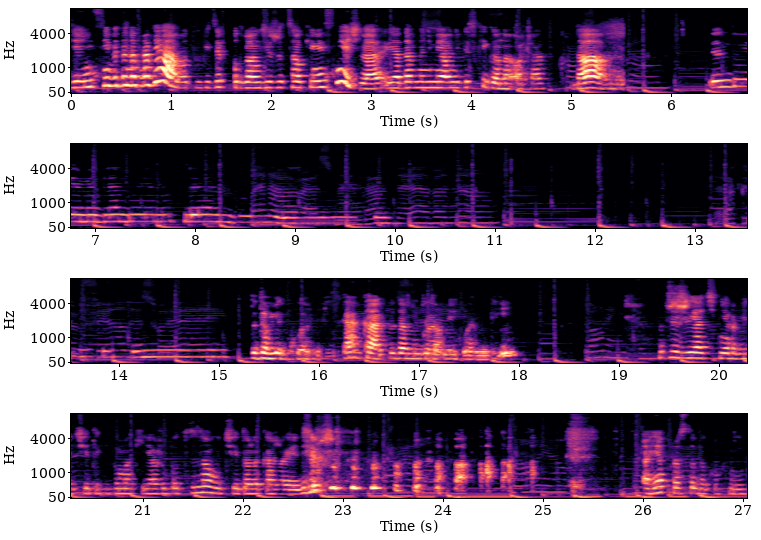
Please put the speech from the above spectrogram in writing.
Ja nic nie będę naprawiała, bo tu widzę w podglądzie, że całkiem jest nieźle. Ja dawno nie miałam niebieskiego na oczach. Dawno. Blendujemy, blendujemy, blendujemy. Dodamy głębi, tak? Tak, dodamy Dodamy głębiej. głębi. Dobrze, że ja ci nie robię dzisiaj takiego makijażu, bo ty znowu dzisiaj do lekarza jedziesz. A ja prosto do kuchni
